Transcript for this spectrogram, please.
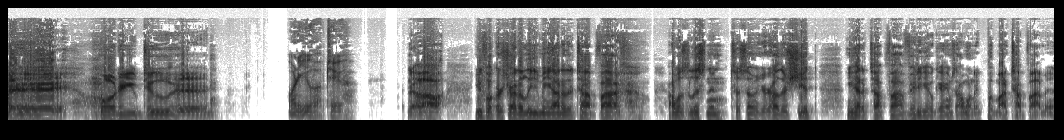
Hey, what are you doing? What are you up to? Ah, you fuckers try to leave me out of the top five. I was listening to some of your other shit. You had a top five video games. I want to put my top five in.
